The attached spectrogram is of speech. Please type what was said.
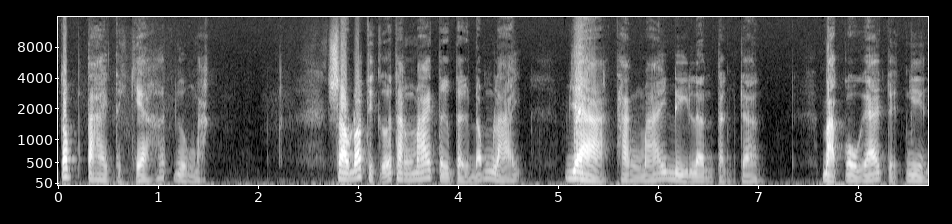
tóc tai thì che hết gương mặt. Sau đó thì cửa thang máy từ từ đóng lại và thang máy đi lên tầng trên. Mà cô gái tuyệt nhiên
